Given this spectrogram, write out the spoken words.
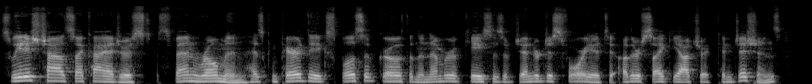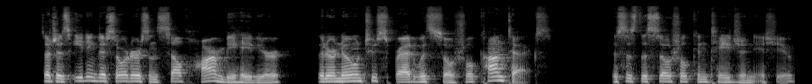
Swedish child psychiatrist Sven Roman has compared the explosive growth in the number of cases of gender dysphoria to other psychiatric conditions, such as eating disorders and self harm behavior, that are known to spread with social contacts. This is the social contagion issue.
